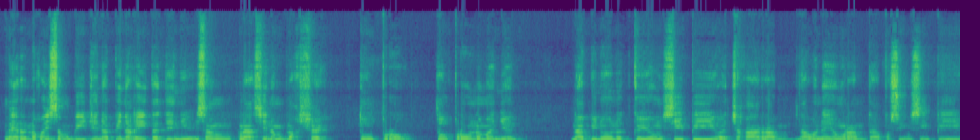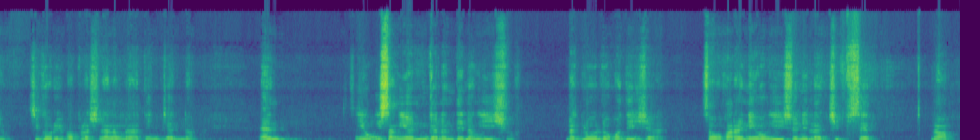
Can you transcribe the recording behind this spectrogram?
meron ako isang video na pinakita din, yung isang klase ng Black Shark 2 Pro. 2 Pro naman yun na binunot ko yung CPU at saka RAM. Nauna yung RAM tapos yung CPU. Siguro ipa-flash na lang natin dyan, no? And yung isang yun, ganun din ang issue. Naglolo ko din siya. So, karaniwang issue nila, chipset. No?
